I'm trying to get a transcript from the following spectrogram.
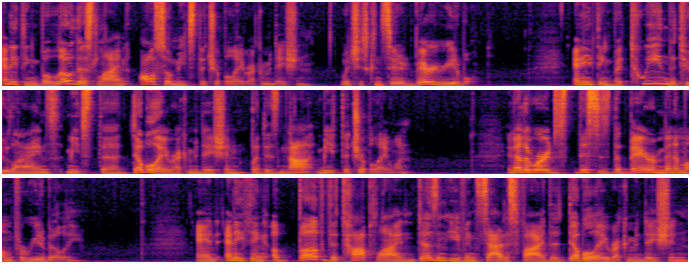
anything below this line also meets the AAA recommendation, which is considered very readable. Anything between the two lines meets the AA recommendation, but does not meet the AAA one. In other words, this is the bare minimum for readability. And anything above the top line doesn't even satisfy the AA recommendation,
